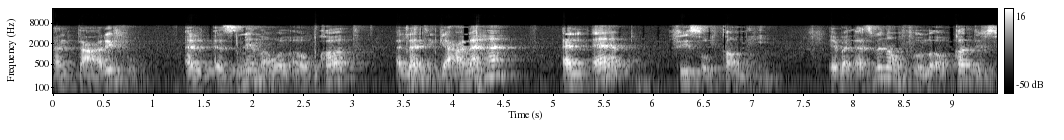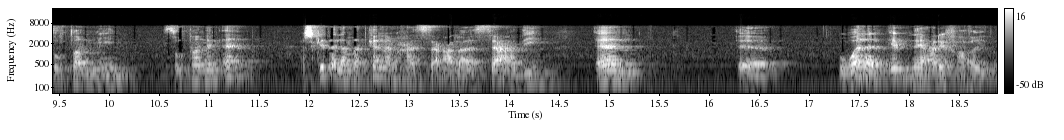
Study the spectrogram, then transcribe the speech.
أن تعرفوا الأزمنة والأوقات التي جعلها الآب في سلطانه. يبقى الأزمنة والأوقات دي في سلطان مين؟ سلطان الآب. عشان كده لما أتكلم على الساعة دي قال آه ولا الابن يعرفها أيضا.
